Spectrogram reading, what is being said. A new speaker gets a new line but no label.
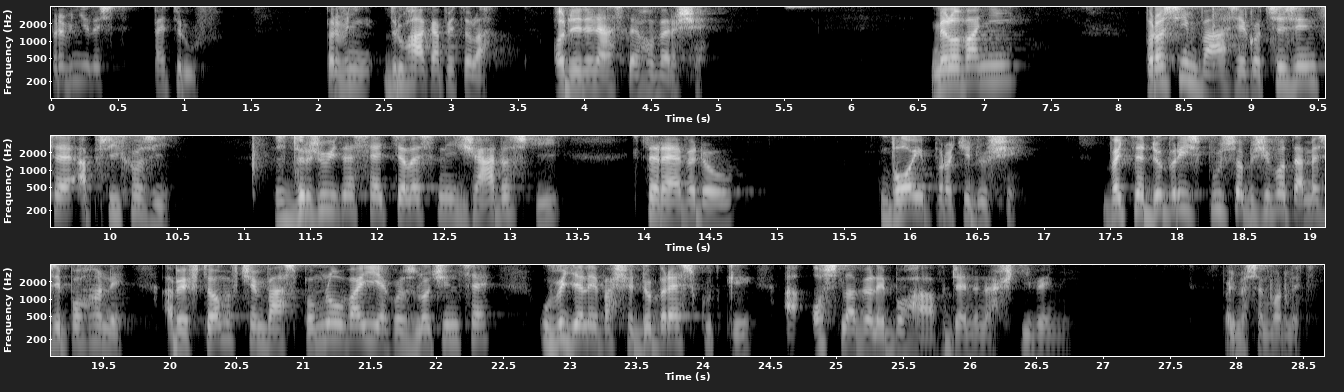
První list Petrův, první, druhá kapitola, od jedenáctého verše. Milovaní, prosím vás jako cizince a příchozí, zdržujte se tělesných žádostí, které vedou boj proti duši. Veďte dobrý způsob života mezi pohany, aby v tom, v čem vás pomlouvají jako zločince, uviděli vaše dobré skutky a oslavili Boha v den navštívení. Pojďme se modlit.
